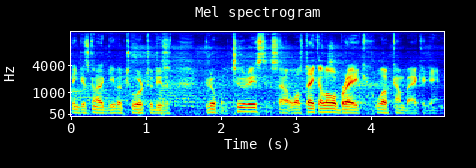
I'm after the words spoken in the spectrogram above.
think he's going to give a tour to this group of tourists. So we'll take a little break. We'll come back again.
